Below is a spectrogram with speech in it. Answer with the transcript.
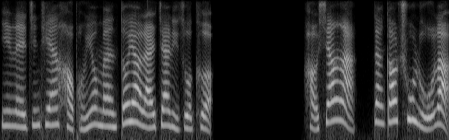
因为今天好朋友们都要来家里做客。好香啊！蛋糕出炉了，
